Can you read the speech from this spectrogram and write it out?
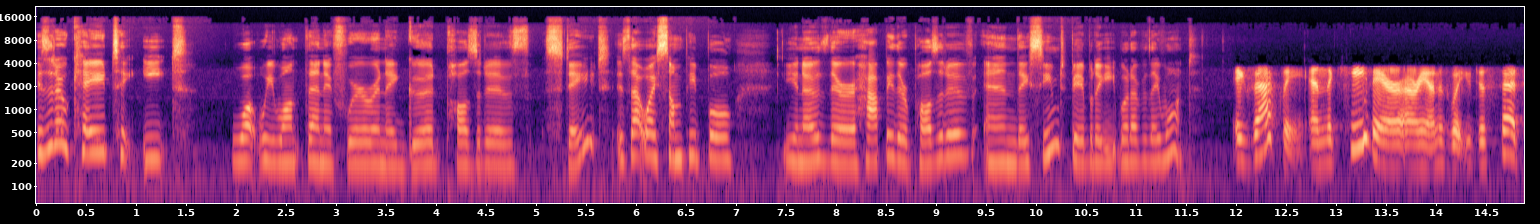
Is it okay to eat what we want then if we're in a good, positive state? Is that why some people, you know, they're happy, they're positive, and they seem to be able to eat whatever they want? Exactly. And the key there, Ariane, is what you just said.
